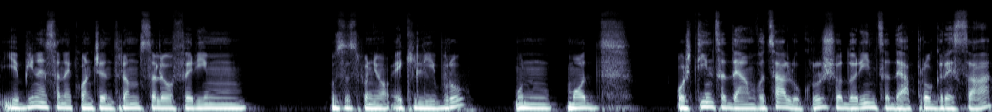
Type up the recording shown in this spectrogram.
e bine să ne concentrăm, să le oferim, cum să spun eu, echilibru, un mod o știință de a învăța lucruri și o dorință de a progresa,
